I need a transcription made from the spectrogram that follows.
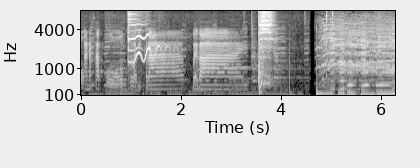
มนะครับผม สวัสดีครับ บ๊ายบาย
